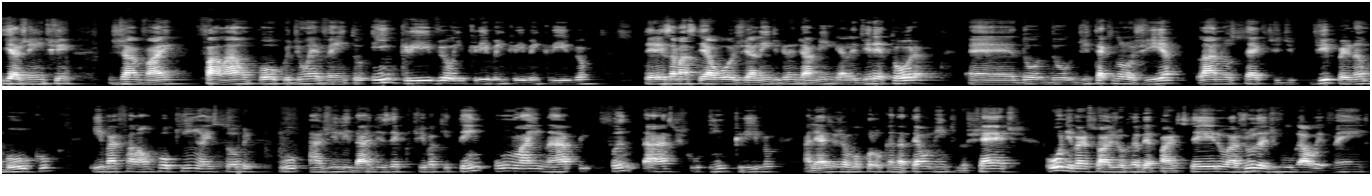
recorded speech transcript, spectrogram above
e a gente já vai falar um pouco de um evento incrível, incrível, incrível, incrível. Tereza Maciel hoje, além de grande amiga, ela é diretora é, do, do, de tecnologia lá no SECT de, de Pernambuco e vai falar um pouquinho aí sobre o Agilidade Executiva, que tem um line-up fantástico, incrível. Aliás, eu já vou colocando até o link no chat. O Universo Ágil Hub é parceiro, ajuda a divulgar o evento.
